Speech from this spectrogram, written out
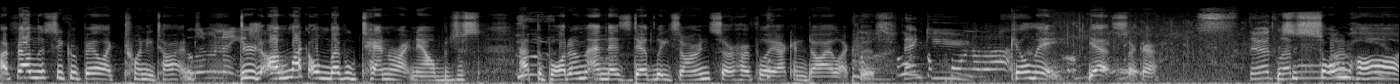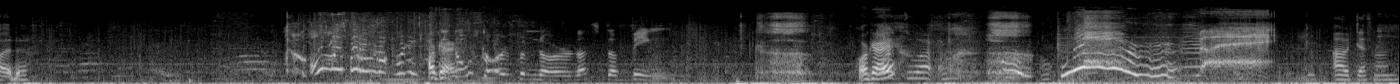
I found the secret bear like 20 times. Eliminate Dude, yourself. I'm like on level 10 right now, but just at the bottom, and there's deadly zones, so hopefully I can die like this. Thank you. Kill me. Yes, okay. Third This level. is so I'm here. Hard. Oh my god, I'm not ready for Okay. the doors to open though. That's the thing. Okay. What do I? No! Oh, death run.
